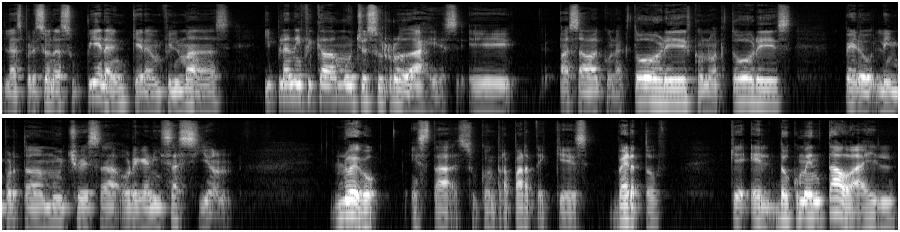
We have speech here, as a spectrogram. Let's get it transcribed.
las personas supieran que eran filmadas y planificaba mucho sus rodajes. Eh, pasaba con actores, con no actores, pero le importaba mucho esa organización. Luego está su contraparte, que es Bertov, que él documentaba, él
